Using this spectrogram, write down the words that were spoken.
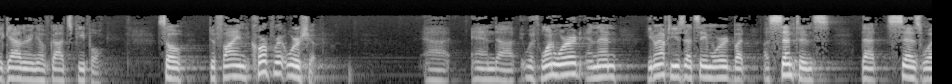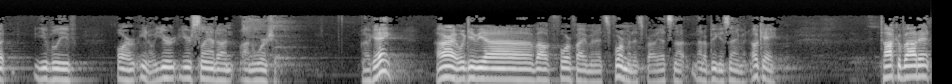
the gathering of God's people. So define corporate worship. Uh, and uh, with one word, and then you don't have to use that same word, but a sentence that says what you believe, or you know your your slant on on worship. Okay, all right. We'll give you uh, about four or five minutes. Four minutes probably. That's not not a big assignment. Okay. Talk about it.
